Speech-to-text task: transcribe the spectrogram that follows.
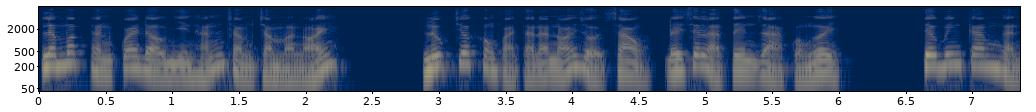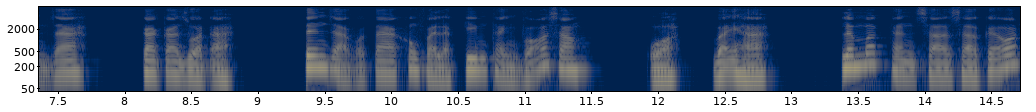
Lâm Bắc Thần quay đầu nhìn hắn chầm chầm mà nói. Lúc trước không phải ta đã nói rồi sao? Đây sẽ là tên giả của ngươi. Tiêu Vĩnh cam ngẩn ra. Ca ca ruột à? Tên giả của ta không phải là Kim Thành Võ sao? Ủa, vậy hả? Lâm Bắc Thần sờ sờ cái ót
